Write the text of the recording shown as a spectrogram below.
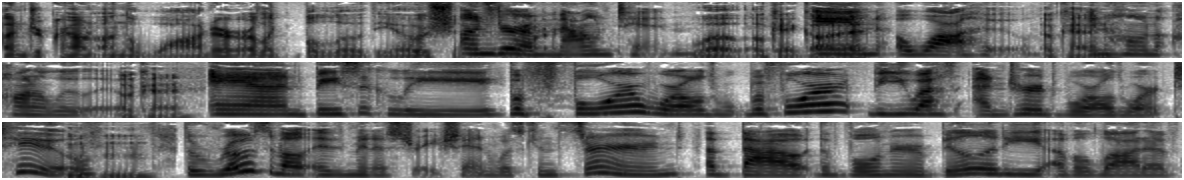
underground on the water or like below the ocean? under a mountain. Whoa. Okay, got in it. In Oahu, Okay. in Hon- Honolulu. Okay. And basically, before world before the U.S. entered World War II, Mm-hmm. the Roosevelt administration was concerned about the vulnerability of a lot of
